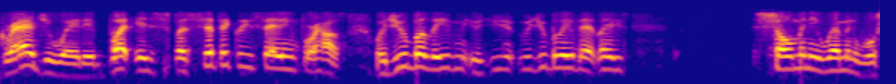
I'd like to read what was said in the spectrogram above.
graduated, but is specifically saving for a house. Would you believe me? Would you, would you believe that, ladies? So many women will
